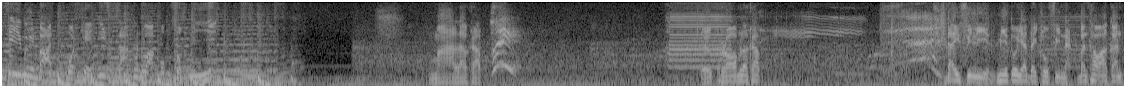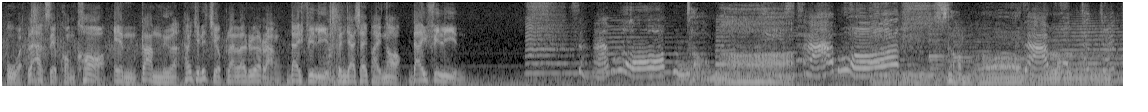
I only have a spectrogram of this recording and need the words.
240,000 บาท หมดเขต 23 ธันวาคมศกนี้ มาแล้วครับเธอพร้อมแล้วครับ ไดฟิลีน มีตัวยาไดโคลฟีแนคบรรเทาอาการปวด และอักเสบของข้อ เอ็น กล้ามเนื้อ ทั้งชนิดเฉียบพลันและเรื้อรัง ไดฟิลีน เป็นยาใช้ภายนอก ไดฟิลีน สามหกสามสามหกสามหกสามหกชัดๆ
